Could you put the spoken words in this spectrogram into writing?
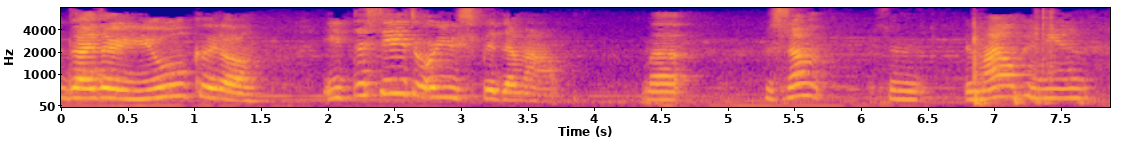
It's either you could um eat the seeds or you spit them out. But for some, in in my opinion,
